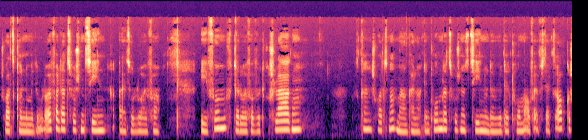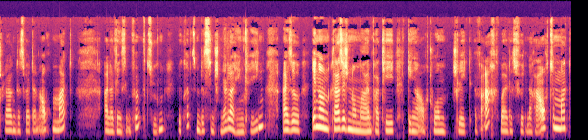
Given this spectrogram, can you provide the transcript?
Schwarz könnte mit dem Läufer dazwischen ziehen, also Läufer E5, der Läufer wird geschlagen. Was kann Schwarz noch machen? Kann auch den Turm dazwischen ziehen und dann wird der Turm auf F6 auch geschlagen. Das wäre dann auch matt allerdings in fünf Zügen. Wir können es ein bisschen schneller hinkriegen. Also in einer klassischen normalen Partie ginge auch Turm schlägt F8, weil das führt nachher auch zum Matt.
